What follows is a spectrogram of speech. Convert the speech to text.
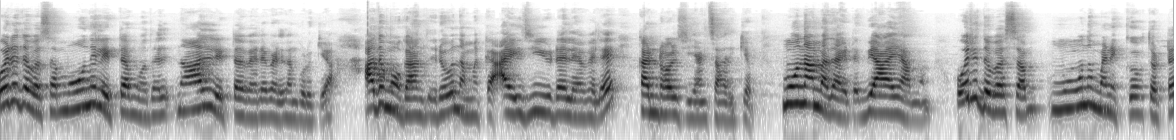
ഒരു ദിവസം മൂന്ന് ലിറ്റർ മുതൽ നാല് ലിറ്റർ വരെ വെള്ളം കുടിക്കുക. അത് മുഖാന്തരവും നമുക്ക് ഐ ജിയുടെ ലെവൽ കൺട്രോൾ ചെയ്യാൻ സാധിക്കും. മൂന്നാമതായിട്ട് വ്യായാമം. ഒരു ദിവസം മൂന്ന് മണിക്കൂർ തൊട്ട്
